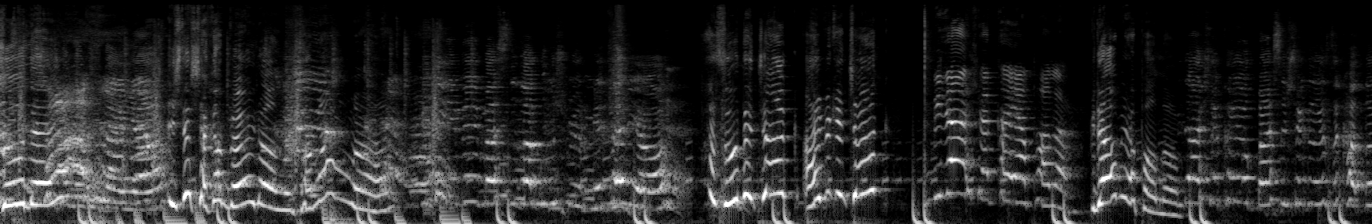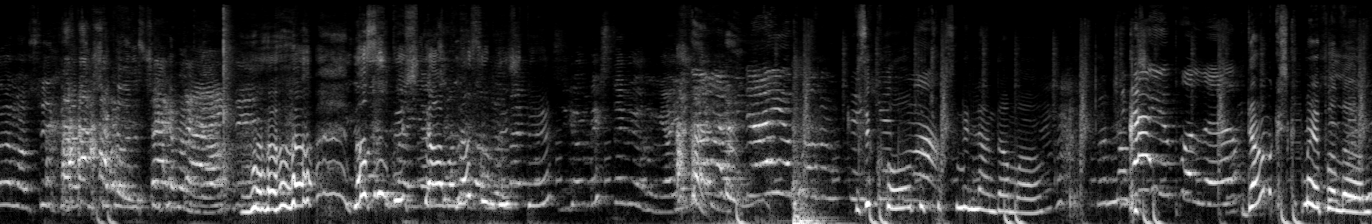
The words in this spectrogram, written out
Sude. Sen ya. İşte şaka böyle olur tamam mı? Ben sizinle daha konuşmuyorum. Yeter ya. Sude çak. Aybüke çak. Bir daha şaka yapalım. Bir daha mı yapalım? Bir daha şaka. Ben sizin şakalarınıza katlanamam. Sürekli ben sizin şakalarınızı çekemem ya. nasıl düştü ya, ama nasıl düştü? Sizi görmek istemiyorum ya. Yeter ya. Bir daha yapalım. Bizi kovdu çok sinirlendi ama. Bir daha yapalım. Bir daha mı kışkırtma yapalım?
